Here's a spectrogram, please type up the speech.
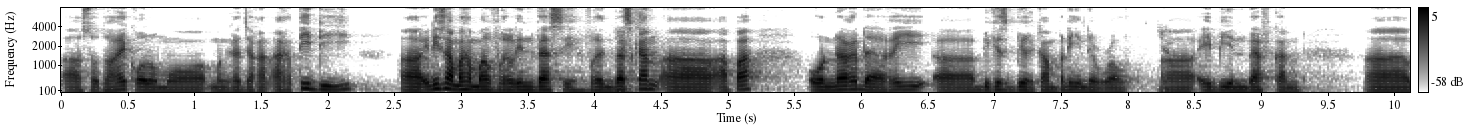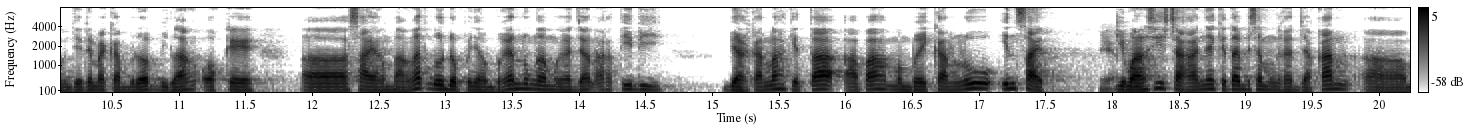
uh, suatu hari kalau mau mengerjakan RTD, uh, ini sama-sama Verlinvest sih. Verlinvest kan uh, apa owner dari uh, biggest beer company in the world, uh, AB InBev kan. Um, jadi mereka berdua bilang, oke uh, sayang banget lu udah punya brand, lu nggak mengerjakan RTD. Biarkanlah kita apa memberikan lu insight. Ya. Gimana sih caranya kita bisa mengerjakan um,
